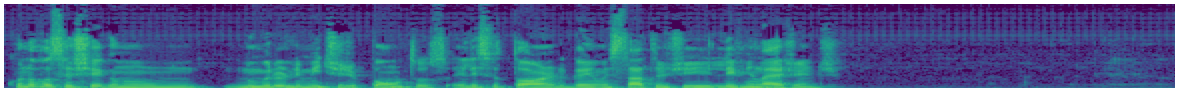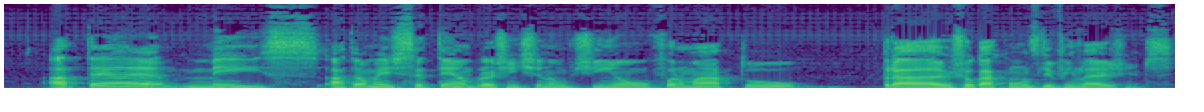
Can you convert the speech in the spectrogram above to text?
Quando você chega num número limite de pontos, ele se torna ganha um status de Living Legend. Até mês, até o mês de setembro, a gente não tinha um formato para jogar com os Living Legends,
